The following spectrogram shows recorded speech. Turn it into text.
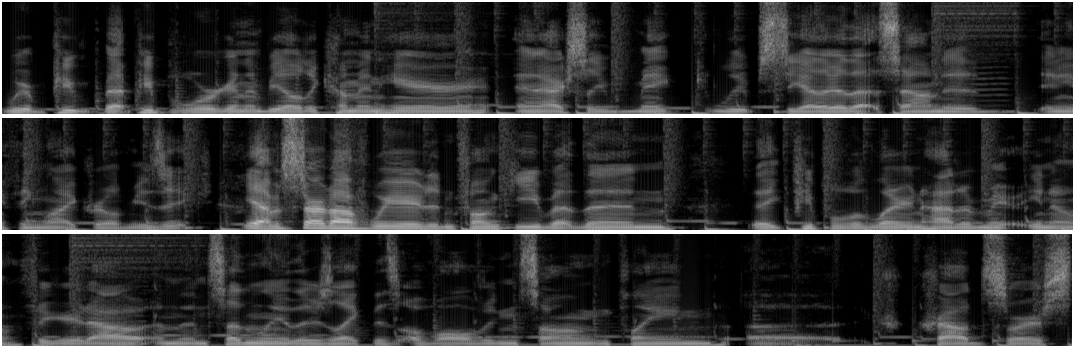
we were pe- that people were going to be able to come in here and actually make loops together that sounded anything like real music. Yeah it would start off weird and funky but then like people would learn how to make you know figure it out and then suddenly there's like this evolving song playing uh crowdsourced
